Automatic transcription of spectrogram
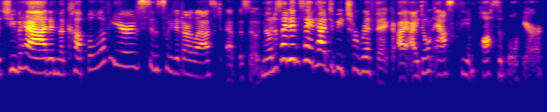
that you've had in the couple of years since we did our last episode. Notice I didn't say it had to be terrific. I, I don't ask the impossible here.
